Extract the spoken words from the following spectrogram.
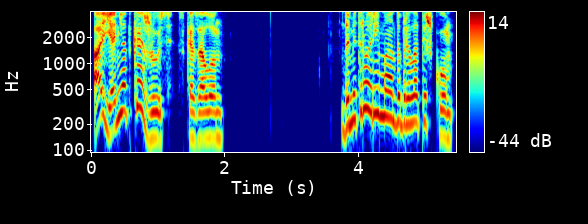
«А я не откажусь», — сказал он. До метро Рима добрела пешком.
